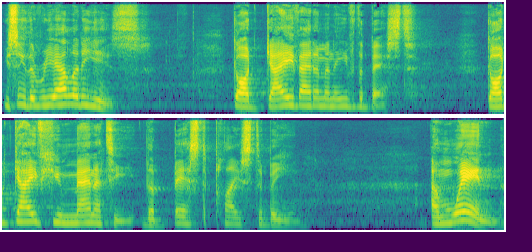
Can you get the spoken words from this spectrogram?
You see, the reality is God gave Adam and Eve the best. God gave humanity the best place to be in. And when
